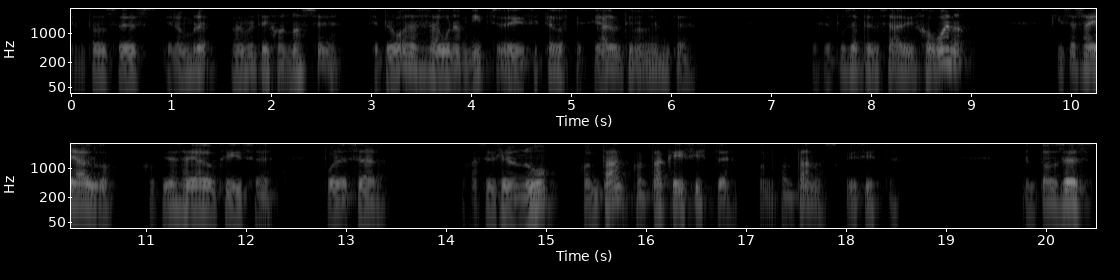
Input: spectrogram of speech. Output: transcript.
Entonces el hombre realmente dijo, no sé, si pero vos haces alguna mitzvah y hiciste algo especial últimamente. Y se puso a pensar y dijo, bueno, quizás hay algo, quizás hay algo que hice, puede ser. Los así dijeron, no, contá, contá qué hiciste, contanos qué hiciste. Entonces,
